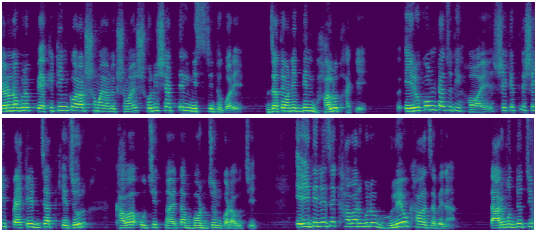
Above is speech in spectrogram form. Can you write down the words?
কেননা ওগুলো প্যাকেটিং করার সময় অনেক সময় সরিষার তেল মিশ্রিত করে, যাতে অনেকদিন ভালো থাকে। তো এরকমটা যদি হয়, সেক্ষেত্রে সেই প্যাকেটজাত খেজুর খাওয়া উচিত নয়, তা বর্জন করা উচিত। এই দিনে যে খাবারগুলো ভুলেও খাওয়া যাবে না, তার মধ্যে হচ্ছে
